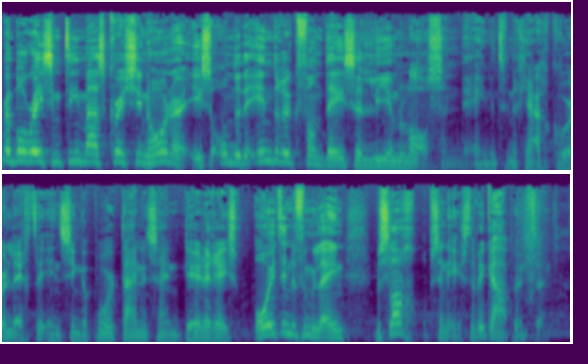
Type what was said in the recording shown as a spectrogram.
Rebel Racing teambaas Christian Horner is onder de indruk van deze Liam Lawson. De 21-jarige coureur legde in Singapore tijdens zijn derde race ooit in de Formule 1 beslag op zijn eerste WK-punten.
